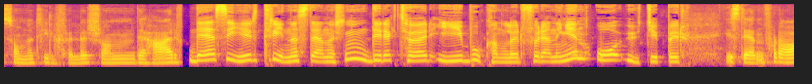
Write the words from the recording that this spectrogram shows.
sånne tilfeller som det her. Det sier Trine Stenersen, direktør i Bokhandlerforeningen, og utdyper. Istedenfor da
